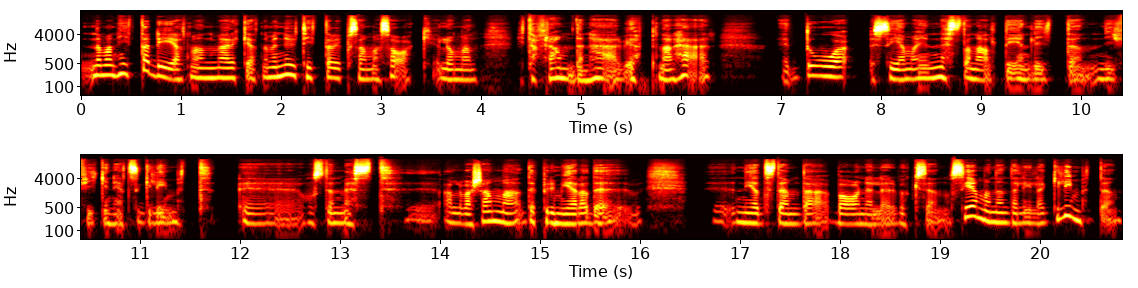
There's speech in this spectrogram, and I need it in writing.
när man hittar det, att man märker att nej, nu tittar vi på samma sak, eller om man vi tar fram den här, vi öppnar här, då ser man ju nästan alltid en liten nyfikenhetsglimt eh, hos den mest eh, allvarsamma, deprimerade, eh, nedstämda barn eller vuxen. Och ser man den där lilla glimten,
